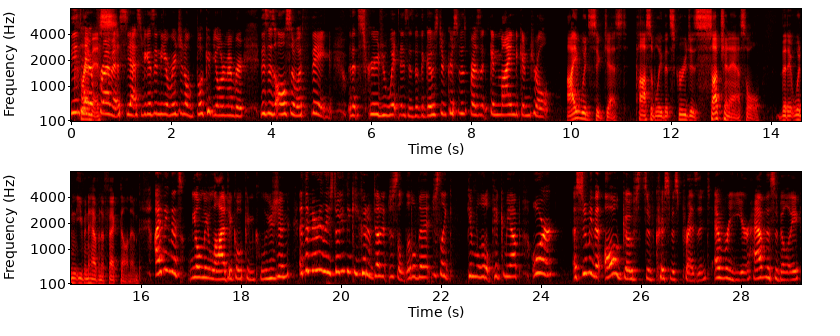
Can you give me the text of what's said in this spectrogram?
The entire Premise. premise. yes, because in the original book, if you'll remember, this is also a thing that Scrooge witnesses that the ghost of Christmas present can mind control. I would suggest, possibly, that Scrooge is such an asshole that it wouldn't even have an effect on him. I think that's the only logical conclusion. At the very least, don't you think he could have done it just a little bit? Just like give him a little pick me up? Or, assuming that all ghosts of Christmas present every year have this ability,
